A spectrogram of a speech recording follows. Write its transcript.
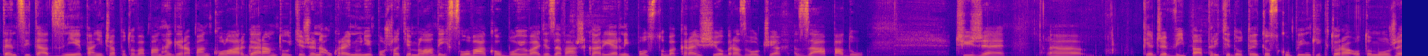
Ten citát znie, pani Čaputová, pán Heger a pán Kolár, garantujte, že na Ukrajinu nepošlete mladých Slovákov bojovať za váš kariérny postup a krajší obraz v očiach západu. Čiže e, keďže vy patrite do tejto skupinky, ktorá o to môže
